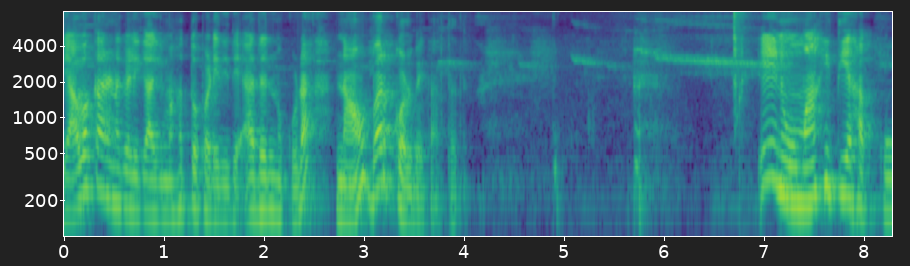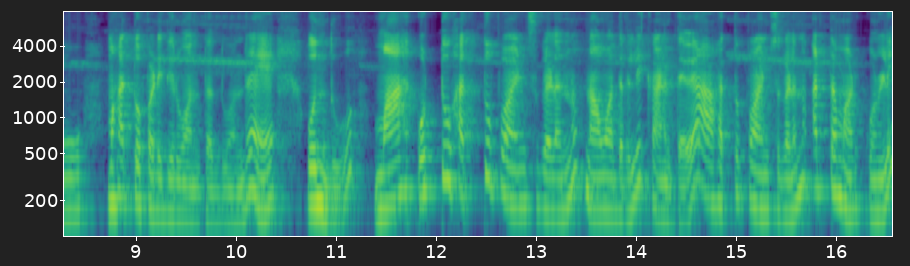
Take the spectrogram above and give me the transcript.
ಯಾವ ಕಾರಣಗಳಿಗಾಗಿ ಮಹತ್ವ ಪಡೆದಿದೆ ಅದನ್ನು ಕೂಡ ನಾವು ಬರ್ಕೊಳ್ಬೇಕಾಗ್ತದೆ. ಏನು ಮಾಹಿತಿಯ ಹಕ್ಕು ಮಹತ್ವ ಪಡೆದಿರುವಂಥದ್ದು ಅಂದರೆ ಒಂದು ಮಾ ಒಟ್ಟು ಹತ್ತು ಪಾಯಿಂಟ್ಸ್ಗಳನ್ನು ನಾವು ಅದರಲ್ಲಿ ಕಾಣ್ತೇವೆ. ಆ ಹತ್ತು ಪಾಯಿಂಟ್ಸ್ಗಳನ್ನು ಅರ್ಥ ಮಾಡ್ಕೊಳ್ಳಿ.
